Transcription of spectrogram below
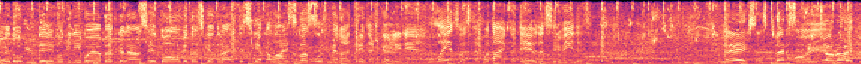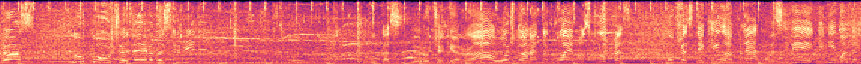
labai daug judėjimo gynyboje, bet galiausiai Dovydas Gedraitis lieka laisvas. Užmina tritaškio liniją. Laisvas nepataiko Deividas ir Vydis. Leiksis persityčio rankas, nubaudžia Deividas ir Vydį. Lukas Viručio gera, užtvara, atakuojamas Kupšas. Kupšas nekyla, flet pasivyja gynybą, bet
